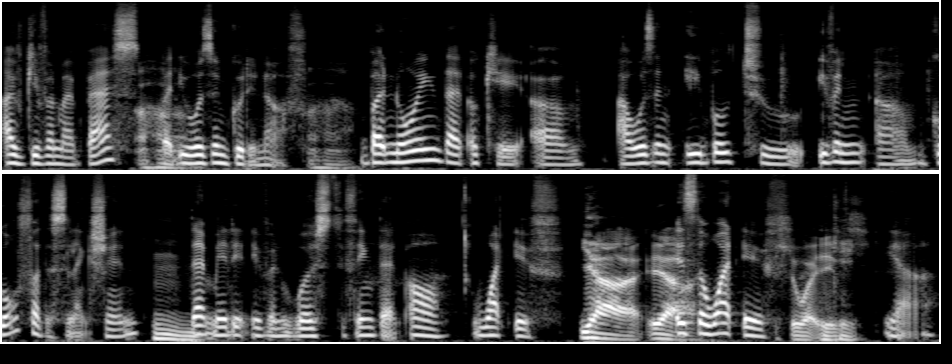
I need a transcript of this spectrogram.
I've given my best, but it uh-huh. wasn't good enough. Uh-huh. But knowing that okay, um, I wasn't able to even um, go for the selection, that made it even worse to think that oh, what if? Yeah, yeah. It's the what if. So what Okay. if? Yeah.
